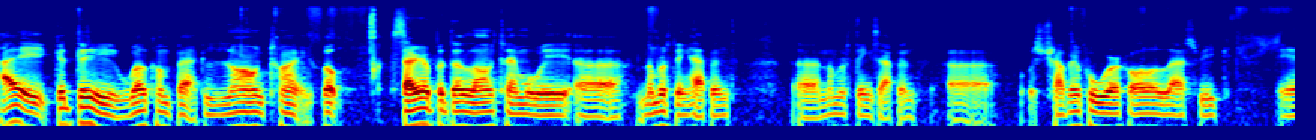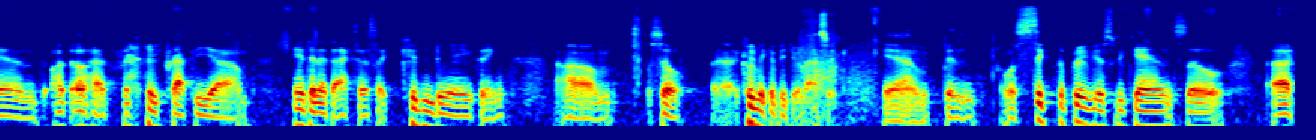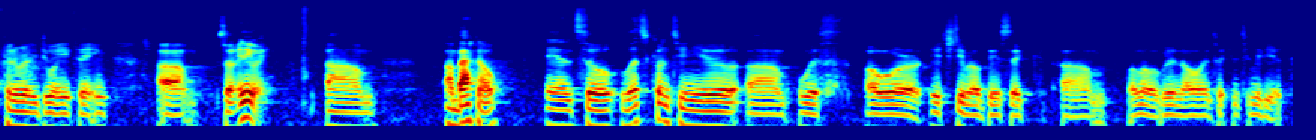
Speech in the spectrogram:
Hi, good day. Welcome back. Long time. Well, sorry about the long time away. Uh, number of things happened. Uh, number of things happened. Uh, I was traveling for work all last week, and I had very crappy um, internet access. I couldn't do anything, um, so I couldn't make a video last week. Yeah, I've been I was sick the previous weekend, so I couldn't really do anything. Um, so anyway. Um, I'm back now, and so let's continue um, with our HTML basic. Um, well, no, we're now into intermediate,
